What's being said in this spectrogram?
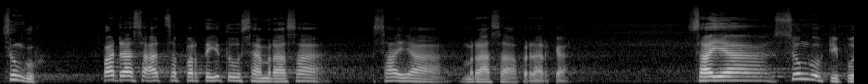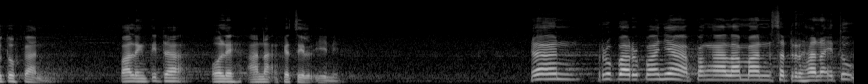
sungguh pada saat seperti itu saya merasa saya merasa berharga. Saya sungguh dibutuhkan, paling tidak oleh anak kecil ini. Dan rupa-rupanya pengalaman sederhana itu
